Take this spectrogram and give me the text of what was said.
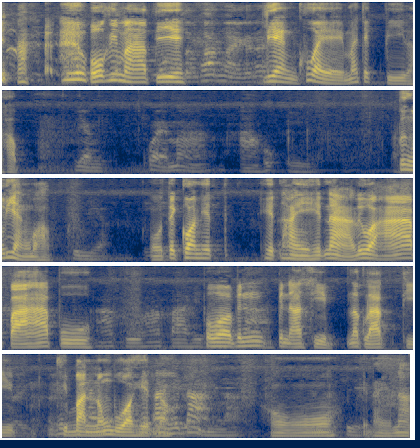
สิบห้าหกสิบห้าปีสัมภาษณ์ใหม่กันนะเลี้ยงคุ้ยมาจักปีแล้วครับ เลี้ยงกล้วยมาห้าหกปีเพิ่งเลี้ยงบ่ครับ ขึ้นเลี้ยงโอ้แต่ก่อนเฮ็ดเฮ็ดไห้เฮ็ดหน้าหรือว่าหาปลาหาปูหาปูหาปลาฮ็ด เพราะว่าเป็นเป็นอาชีพหลักๆที่ที่บ้านน้องบัวเฮ็ดเนาะเฮ็ดหน้านี่ล่ะโอ้เฮ็ดไห้เฮ็ดหน้า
